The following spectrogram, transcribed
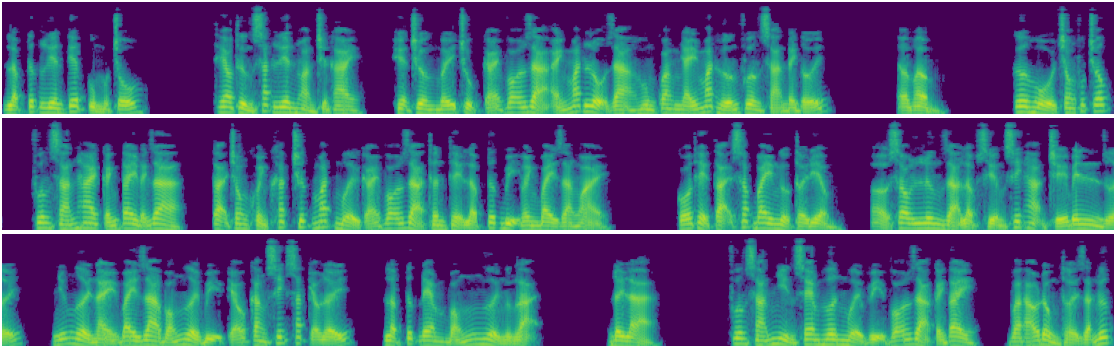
lập tức liên tiếp cùng một chỗ. Theo thường sắt liên hoàn triển khai, hiện trường mấy chục cái võ giả ánh mắt lộ ra hung quang nháy mắt hướng phương sán đánh tới ầm ầm. Cơ hồ trong phút chốc, phương sán hai cánh tay đánh ra, tại trong khoảnh khắc trước mắt mười cái võ giả thân thể lập tức bị oanh bay ra ngoài. Có thể tại sắp bay ngược thời điểm, ở sau lưng giả lập xiềng xích hạn chế bên dưới, những người này bay ra bóng người bị kéo căng xích sắt kéo lấy, lập tức đem bóng người ngừng lại. Đây là phương sán nhìn xem hơn mười vị võ giả cánh tay, và áo đồng thời giãn nước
